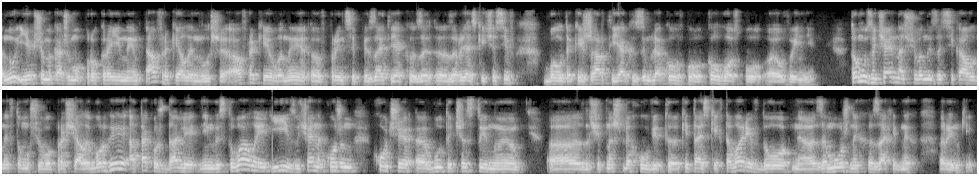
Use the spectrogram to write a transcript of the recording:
Ну і якщо ми кажемо про країни Африки, але не лише Африки, вони в принципі знаєте, як за, радянських часів був такий жарт, як земля колго- колгоспу винні. Тому, звичайно, що вони зацікавлені в тому, що прощали борги, а також далі інвестували. І, звичайно, кожен хоче е, бути частиною, е, значить, на шляху від е, китайських товарів до заможних західних ринків.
